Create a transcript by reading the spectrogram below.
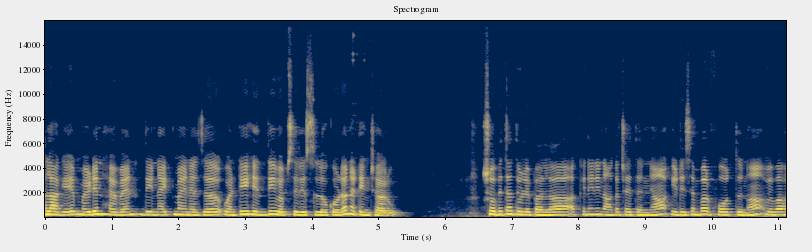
అలాగే made in heaven the night manager వంటి హిందీ వెబ్ సిరీస్లో కూడా నటించారు. శోభిత ధుళిపాల అక్కినేని నాగ చైతన్య ఈ డిసెంబర్ ఫోర్త్న వివాహ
